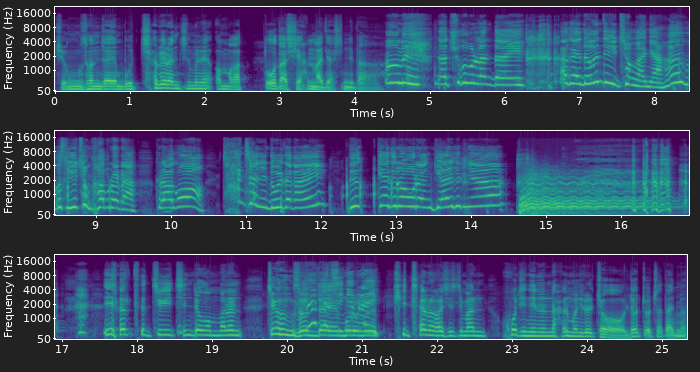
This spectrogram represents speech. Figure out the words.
증손자의 무차별한 질문에 엄마가 또다시 한마디 하십니다. 어메, 나 죽어볼란다. 아, 그래, 너 언제 유치원 가냐? 어? 어서 유치원 가보라라. 그러고 천천히 놀다가 이? 늦게 들어오란 게 알겠냐? 이렇듯 저희 친정엄마는 증손자의 지겨워라. 물음을 귀찮아하시지만 호진이는 할머니를 졸졸 쫓아다니며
